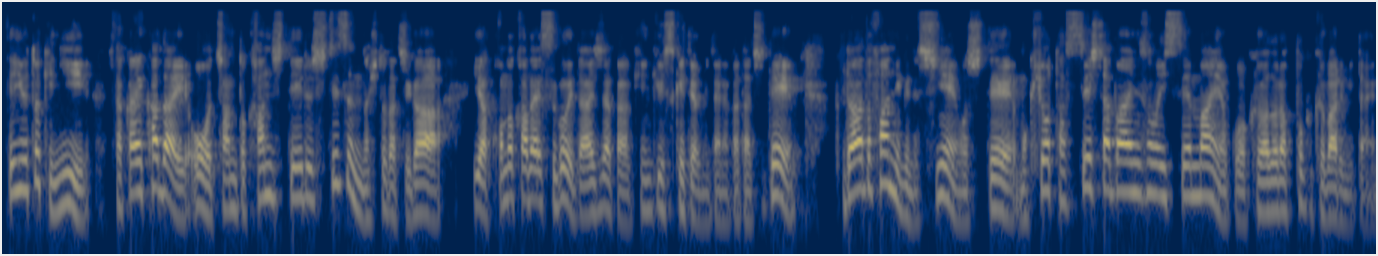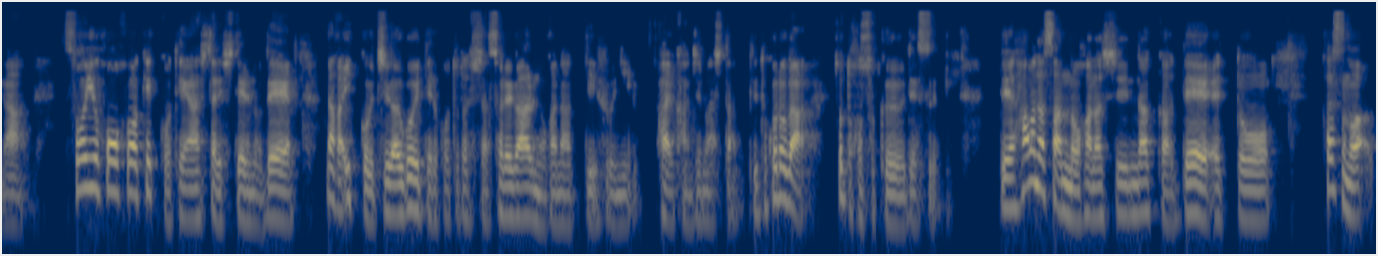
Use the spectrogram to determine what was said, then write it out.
っていう時に、社会課題をちゃんと感じているシティズンの人たちが、いや、この課題すごい大事だから研究しつけてよみたいな形で、クラウドファンディングで支援をして、目標を達成した場合にその1000万円をこうクワドラっぽく配るみたいな、そういう方法は結構提案したりしているので、なんか一個うちが動いていることとしてはそれがあるのかなっていうふうに、はい、感じましたっていうところがちょっと補足です。で、浜田さんのお話の中で、えっと、ただその、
